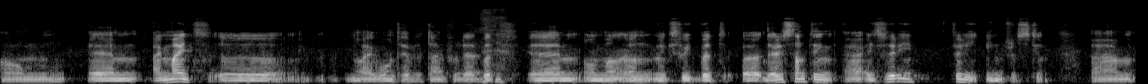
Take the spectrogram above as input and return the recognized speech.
Um, um, I might, uh, no, I won't have the time for that, but um, on, on next week. But uh, there is something. Uh, it's very, very interesting. Um,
